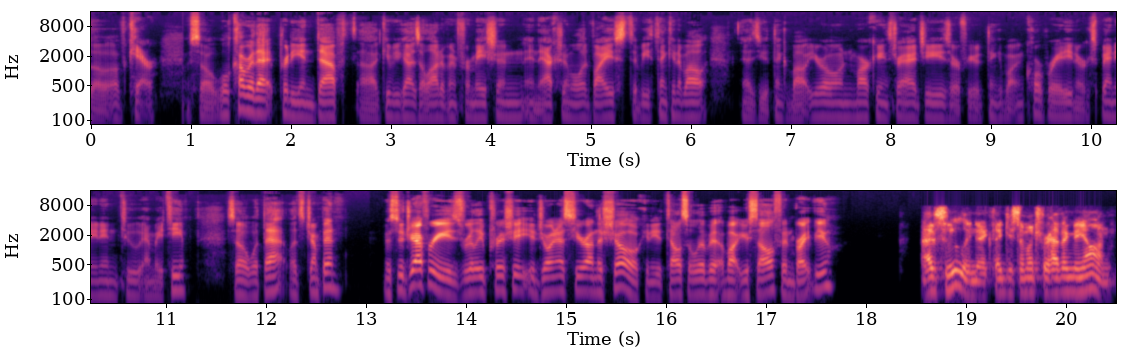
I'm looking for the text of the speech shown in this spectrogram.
of, of, care. So we'll cover that pretty in depth, uh, give you guys a lot of information and actionable advice to be thinking about as you think about your own marketing strategies or if you're thinking about incorporating or expanding into MAT. So with that, let's jump in. Mr. Jeffries, really appreciate you joining us here on the show. Can you tell us a little bit about yourself and Brightview? Absolutely, Nick. Thank you so much for having me on.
